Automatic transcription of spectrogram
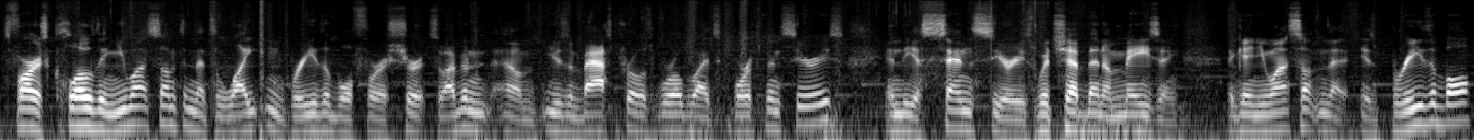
As far as clothing, you want something that's light and breathable for a shirt. So I've been um, using Bass Pro's Worldwide Sportsman series and the Ascend series, which have been amazing. Again, you want something that is breathable,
